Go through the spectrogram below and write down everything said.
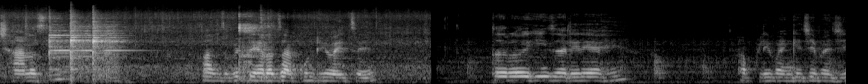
छान असं पाच मिनिट ह्याला झाकून ठेवायचं आहे. तर ही झालेली आहे आपली वांग्याची भाजी.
